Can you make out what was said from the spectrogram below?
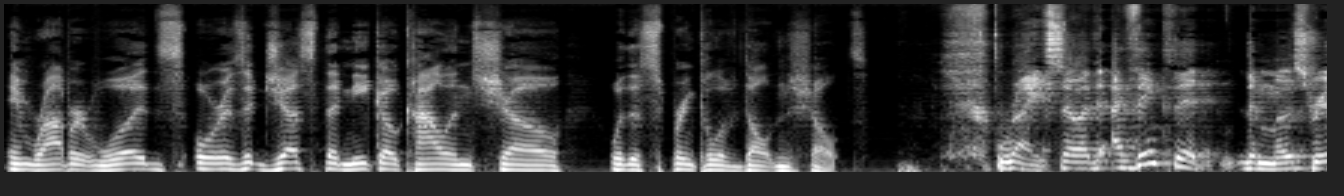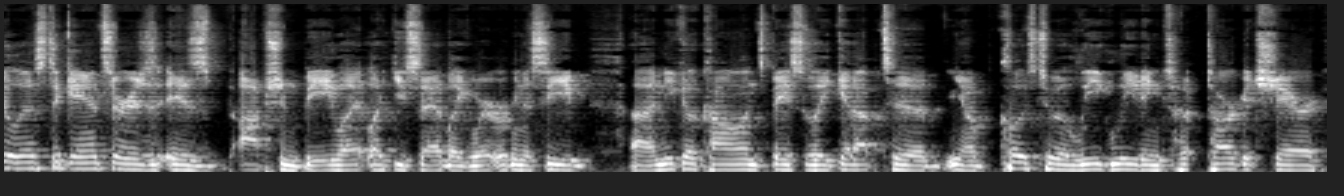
in Robert Woods, or is it just the Nico Collins show with a sprinkle of Dalton Schultz? Right. So I think that the most realistic answer is is option B. Like, like you said, like we're, we're going to see uh, Nico Collins basically get up to you know close to a league leading t- target share.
